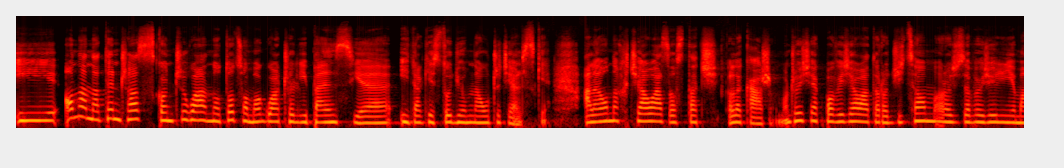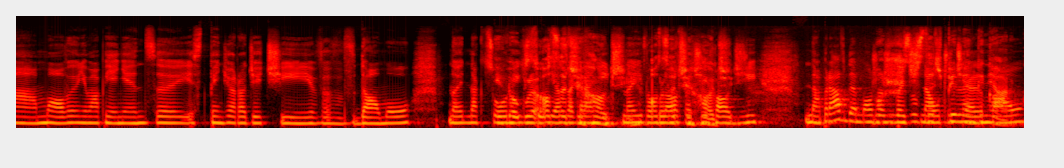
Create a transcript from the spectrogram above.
I ona na ten czas skończyła no to, co mogła, czyli pensję i takie studium nauczycielskie. Ale ona chciała zostać lekarzem. Oczywiście, jak powiedziała to rodzicom, rodzice powiedzieli, nie ma mowy, nie ma pieniędzy, jest pięcioro dzieci w, w domu, no jednak córy, I studia zagraniczne i w ogóle o co ci chodzi. chodzi. Naprawdę możesz, możesz być nauczycielką.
